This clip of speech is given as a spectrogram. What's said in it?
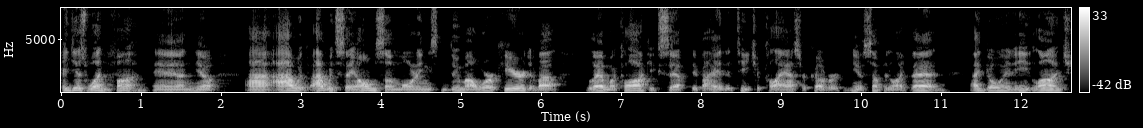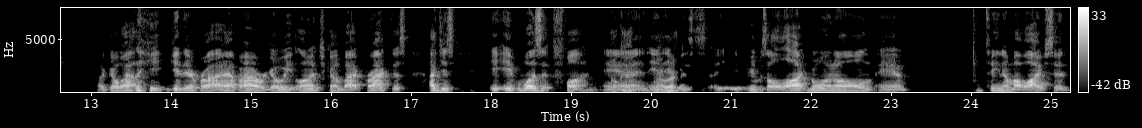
it just wasn't fun. And you know, I, I would I would stay home some mornings and do my work here at about eleven o'clock, except if I had to teach a class or cover you know something like that. I'd go in and eat lunch, I go out and eat, get there for a half hour, go eat lunch, come back practice. I just it, it wasn't fun, and, okay. and it right. was it, it, was a lot going on. And Tina, my wife, said,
